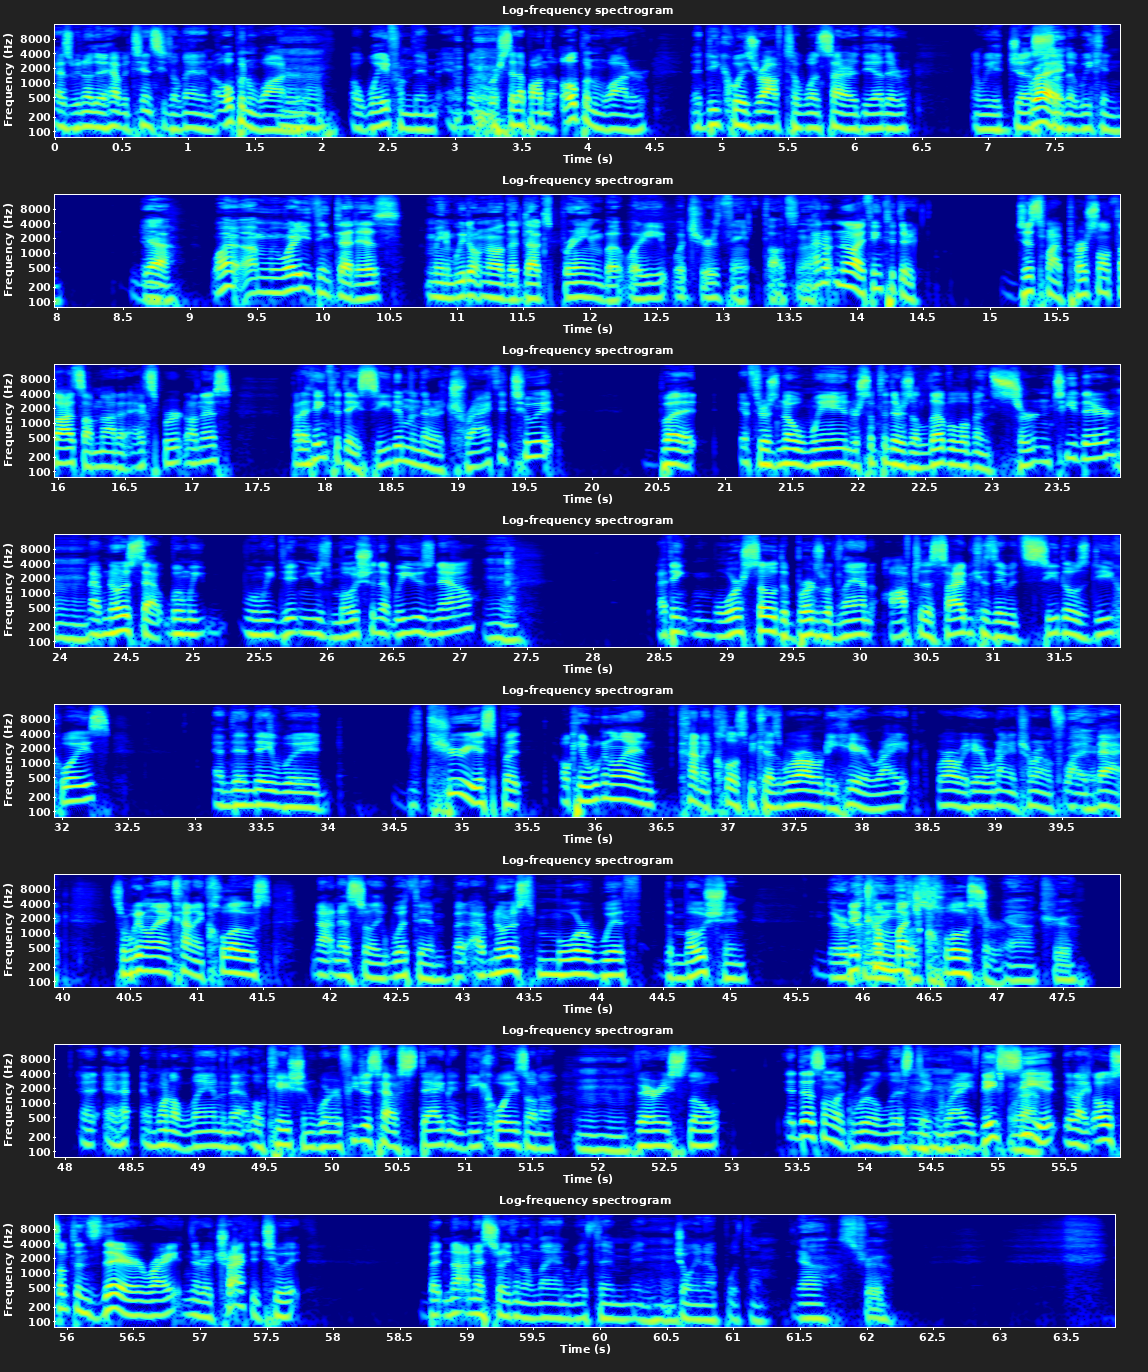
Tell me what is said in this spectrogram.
as we know, they have a tendency to land in open water Mhm. away from them. And, but we're set up on the open water. The decoys are off to one side or the other, and we adjust so that we can. you know- Yeah. What I mean, what do you think that is? I mean, we don't know the duck's brain, but what do you, what's your th- thoughts on that? I don't know. I think that they're just my personal thoughts. I'm not an expert on this, but I think that they see them and they're attracted to it. But if there's no wind or something, there's a level of uncertainty there. Mhm. And I've noticed that when we when we didn't use motion that we use now, Mhm. I think more so the birds would land off to the side because they would see those decoys and then they would be curious, but okay, we're gonna land kind of close because we're already here, right? We're already here. We're not gonna turn around and fly Right. back, so we're gonna land kind of close, not necessarily with them. But I've noticed more with the motion, They're they come much closer. closer Yeah, true. and, and, and want to land in that location. Where if you just have stagnant decoys on a Mm-hmm. very slow, it doesn't look realistic, Mhm. right? They see Right. it, they're like, oh, something's there, right? And they're attracted to it, but not necessarily going to land with them and Mhm. join up with them. Yeah, that's true.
